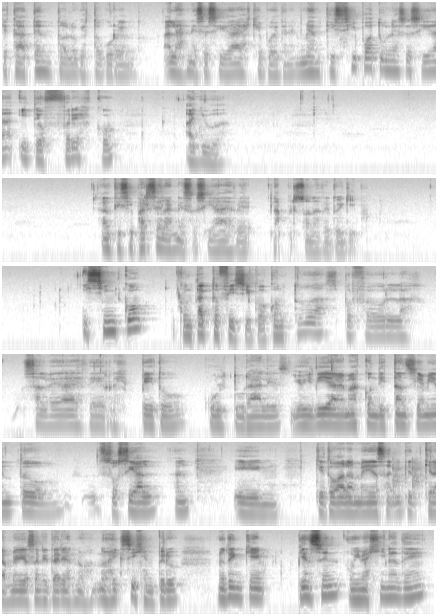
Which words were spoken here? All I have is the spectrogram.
que está atento a lo que está ocurriendo, a las necesidades que puede tener. Me anticipo a tu necesidad y te ofrezco ayuda. Anticiparse a las necesidades de las personas de tu equipo. Y cinco, contacto físico, con todas, por favor, las salvedades de respeto culturales y hoy día además con distanciamiento social ¿eh? Em, que todas las medidas que, las medidas sanitarias nos, exigen pero noten que piensen o imagínate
